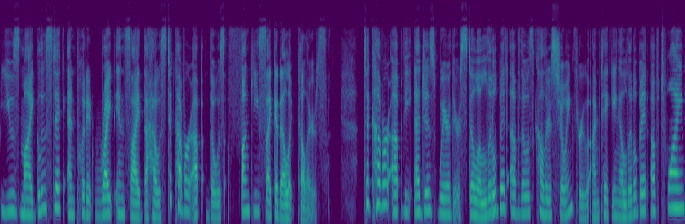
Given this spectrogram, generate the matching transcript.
use my glue stick and put it right inside the house to cover up those funky psychedelic colors. To cover up the edges where there's still a little bit of those colors showing through, I'm taking a little bit of twine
